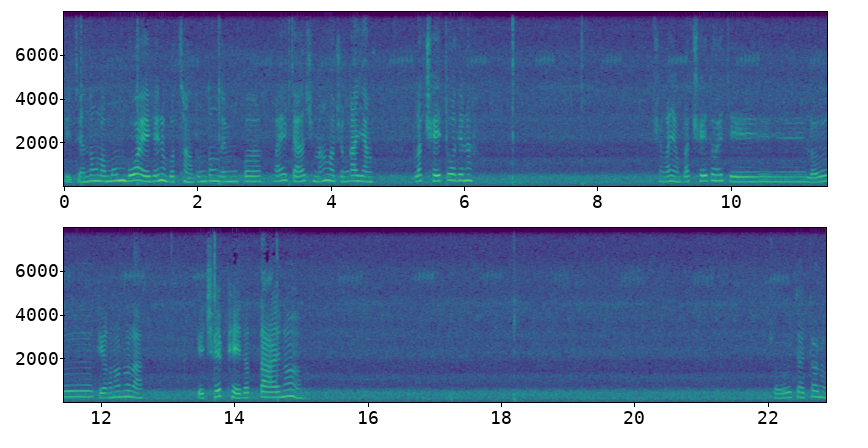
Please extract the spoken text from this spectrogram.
chỉ tiền đông là mông bố ấy thế nó bớt chẳng tung tung để mua bơ lấy chả chỉ mang họ chúng ta yang lá chế tua thế nào chúng ta yang lá chế tua thì lỡ cái nó nó là cái chế phê đã tai nó chỗ ơi cho nó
